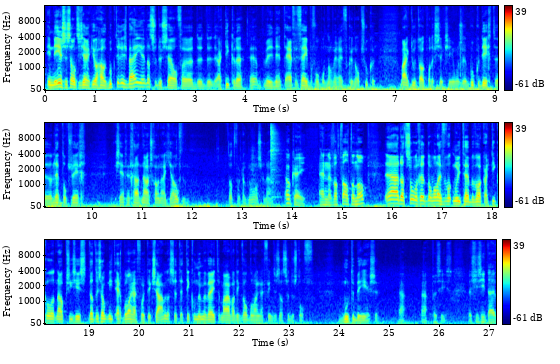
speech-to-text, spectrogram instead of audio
In de eerste instantie zeg ik, joh, hou het boek er eens bij. Hè, dat ze dus zelf eh, de, de, de artikelen hè, binnen het RVV bijvoorbeeld nog weer even kunnen opzoeken. Maar ik doe het ook wel eens. Zeg, jongens, eh, boeken dicht, eh, laptops weg. Ik zeg, ga het nou eens gewoon uit je hoofd doen. Dat wordt ook nog wel eens gedaan. Oké, en eh, wat valt dan op? Ja, dat sommigen nog wel even wat moeite hebben welk artikel het nou precies is. Dat is ook niet echt belangrijk voor het examen, dat ze het artikelnummer weten. Maar wat ik wel belangrijk vind, is dat ze de stof moeten beheersen. Ja, precies. Dus je ziet dat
